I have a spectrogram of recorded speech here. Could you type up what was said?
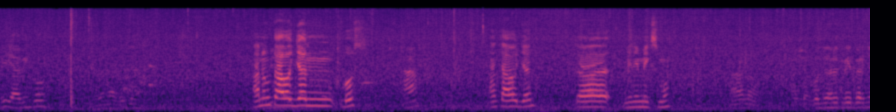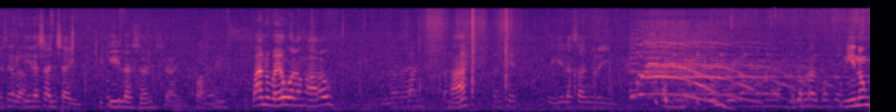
Hey, yawin ko. Anong tawag dyan, boss? Ha? Anong tawag dyan? Sa minimix mo? Ano? Yung golden retriever niya, sir. ah. Tequila Sunshine. Tequila Sunshine. Paano ba yun? Walang araw? Sun, Ha? sunset, sunset. Tequila Sun Rain. Alfonso. Ninong,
